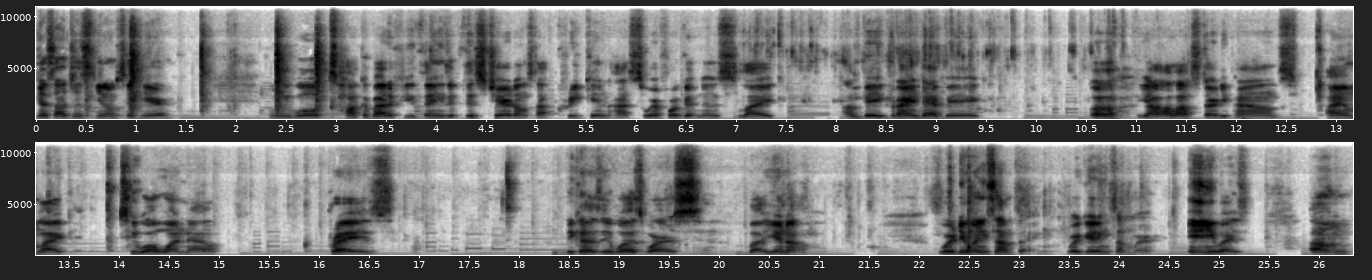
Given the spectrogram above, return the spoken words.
guess I'll just, you know, sit here and we will talk about a few things. If this chair don't stop creaking, I swear for goodness, like I'm big, but I ain't that big. Oh, y'all, I lost 30 pounds. I am like 201 now. Praise. Because it was worse. But you know, we're doing something. We're getting somewhere. Anyways, um,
